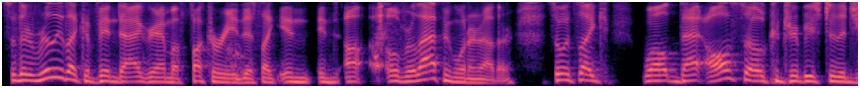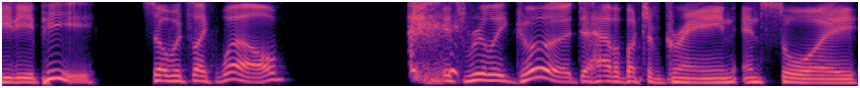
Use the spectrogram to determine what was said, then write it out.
So they're really like a Venn diagram of fuckery that's like in, in uh, overlapping one another. So it's like, well, that also contributes to the GDP. So it's like, well, it's really good to have a bunch of grain and soy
